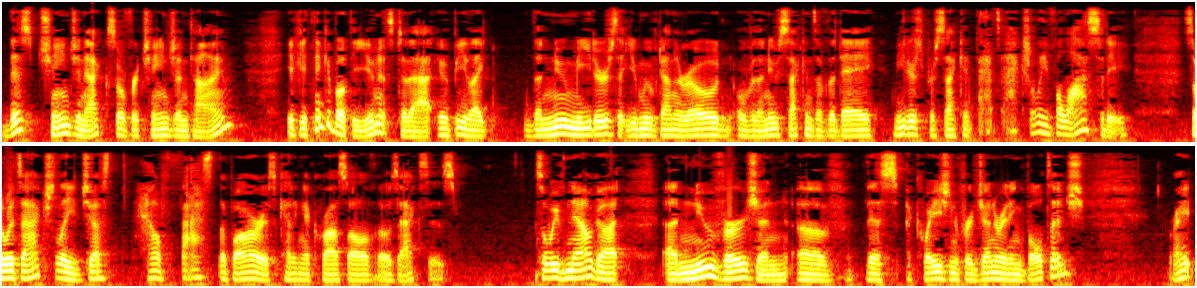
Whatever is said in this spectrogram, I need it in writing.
This change in x over change in time if you think about the units to that, it would be like the new meters that you move down the road over the new seconds of the day, meters per second, that's actually velocity. So it's actually just how fast the bar is cutting across all of those x's. So we've now got a new version of this equation for generating voltage, right?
